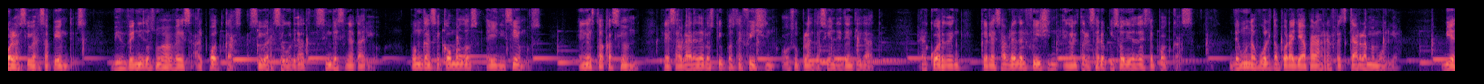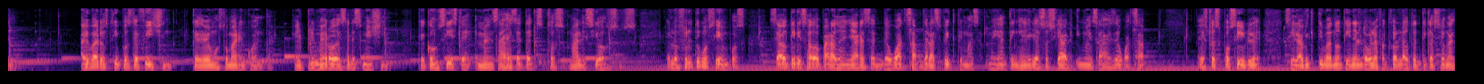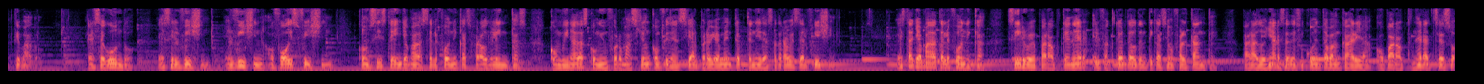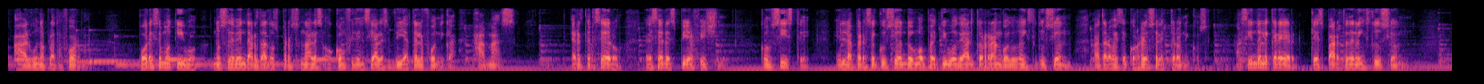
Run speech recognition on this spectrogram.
Hola cibersapientes, bienvenidos nueva vez al podcast Ciberseguridad sin destinatario. Pónganse cómodos e iniciemos. En esta ocasión les hablaré de los tipos de phishing o suplantación de identidad. Recuerden que les hablé del phishing en el tercer episodio de este podcast. Den una vuelta por allá para refrescar la memoria. Bien, hay varios tipos de phishing que debemos tomar en cuenta. El primero es el smishing, que consiste en mensajes de textos maliciosos en los últimos tiempos se ha utilizado para adueñarse de WhatsApp de las víctimas mediante ingeniería social y mensajes de WhatsApp. Esto es posible si la víctima no tiene el doble factor de autenticación activado. El segundo es el phishing. El phishing o voice phishing consiste en llamadas telefónicas fraudulentas combinadas con información confidencial previamente obtenidas a través del phishing. Esta llamada telefónica sirve para obtener el factor de autenticación faltante, para adueñarse de su cuenta bancaria o para obtener acceso a alguna plataforma. Por ese motivo, no se deben dar datos personales o confidenciales vía telefónica, jamás. El tercero es el spear phishing. Consiste en la persecución de un objetivo de alto rango de una institución a través de correos electrónicos, haciéndole creer que es parte de la institución.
